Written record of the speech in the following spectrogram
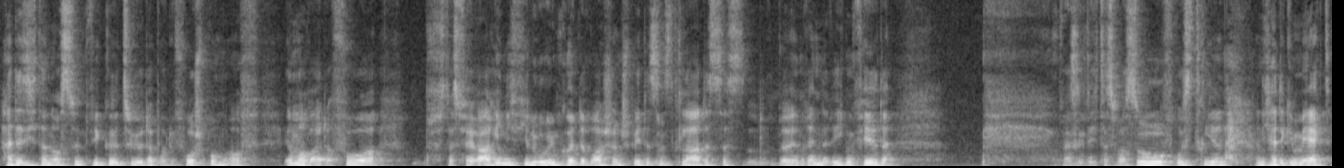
hatte sich dann auch so entwickelt, Toyota baute Vorsprung auf, immer weiter vor. Dass Ferrari nicht viel holen konnte, war schon spätestens klar, dass das bei den Rennen der Regen fehlte weiß ich nicht, das war so frustrierend. Und ich hatte gemerkt,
